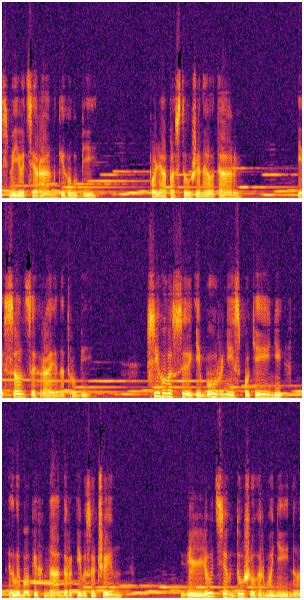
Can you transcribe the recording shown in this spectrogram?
сміються ранки голубі, поля пастужене отари і сонце грає на трубі. Всі голоси і бурні, і спокійні, глибоких надр і височин, віллються в душу гармонійно,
